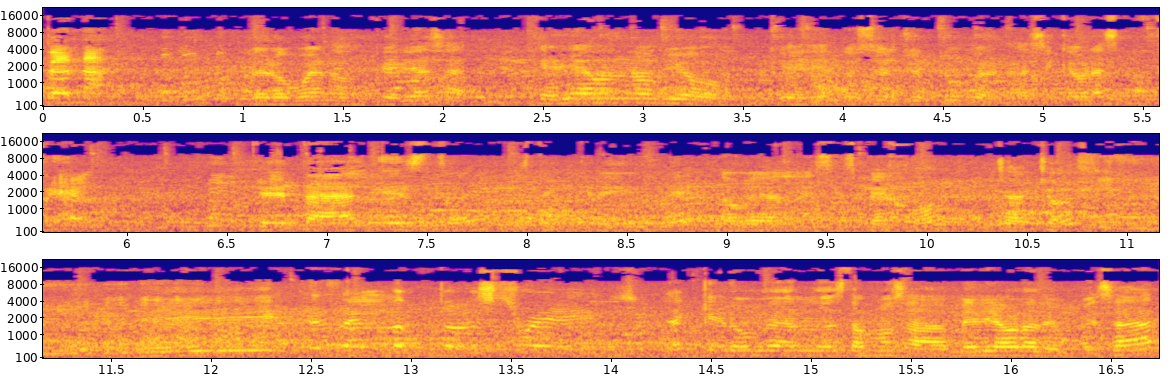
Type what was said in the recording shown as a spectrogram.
pena. Pero bueno, quería, quería un novio queriendo ser youtuber, así que ahora sí friego. ¿Qué tal esto? Está increíble. No vean ese espejo, muchachos. Es el Doctor Strange. Ya quiero verlo. Estamos a media hora de empezar.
